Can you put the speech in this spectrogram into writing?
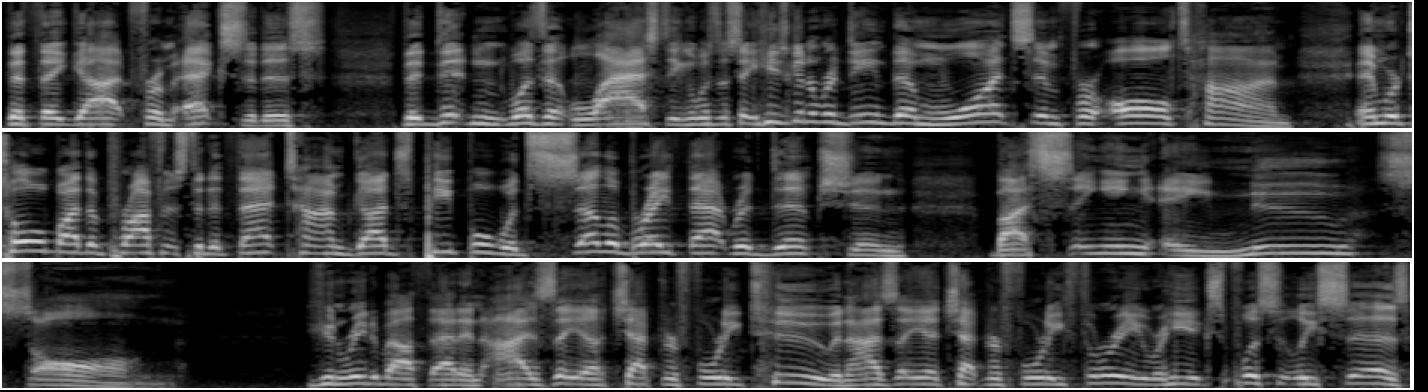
that they got from Exodus that didn't wasn't lasting. It was to say he's going to redeem them once and for all time. And we're told by the prophets that at that time God's people would celebrate that redemption by singing a new song. You can read about that in Isaiah chapter 42 and Isaiah chapter 43, where he explicitly says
